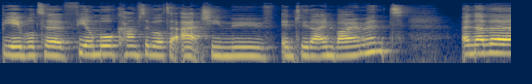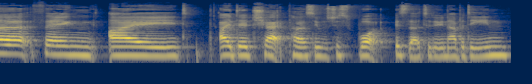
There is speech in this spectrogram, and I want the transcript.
be able to feel more comfortable to actually move into that environment. Another thing I I did check personally was just what is there to do in Aberdeen.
